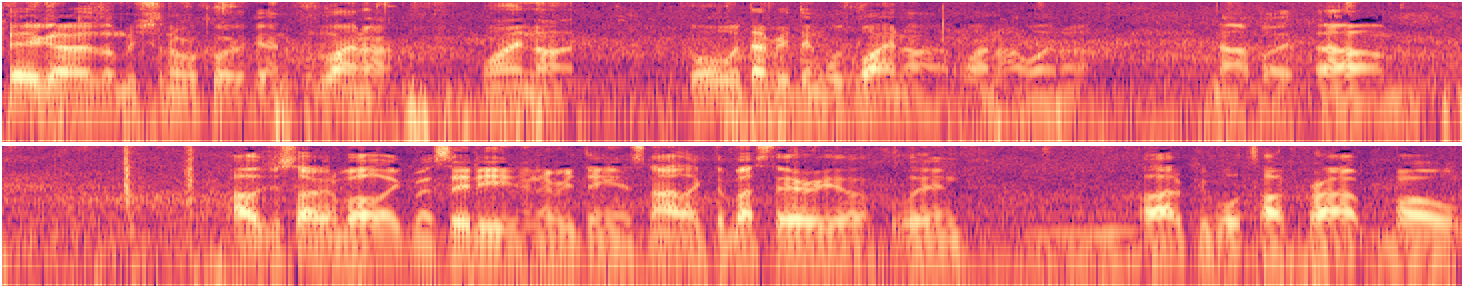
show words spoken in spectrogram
Hey guys, I'm just gonna record again because why not? Why not? Go with everything with why not? Why not? Why not? Nah, but um, I was just talking about like my city and everything. It's not like the best area, Lynn. A lot of people talk crap about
